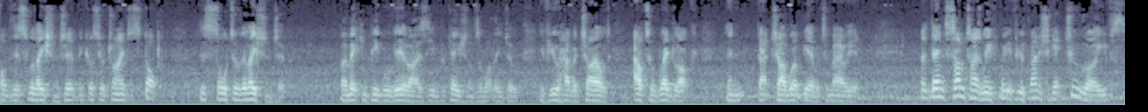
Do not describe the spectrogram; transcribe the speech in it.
of this relationship because you're trying to stop this sort of relationship by making people realise the implications of what they do. If you have a child out of wedlock, then that child won't be able to marry in. But then sometimes if you've managed to get two wives,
